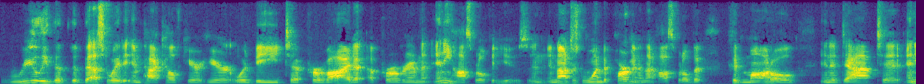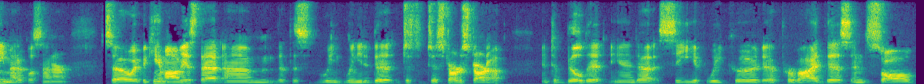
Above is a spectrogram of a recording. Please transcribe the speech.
really the, the best way to impact healthcare here would be to provide a, a program that any hospital could use, and, and, not just one department in that hospital, but could model and adapt to any medical center. So it became obvious that um, that this we, we needed to just to start a startup and to build it and uh, see if we could uh, provide this and solve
